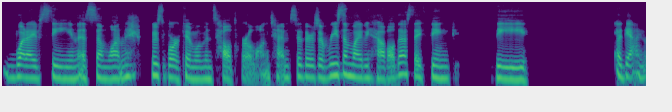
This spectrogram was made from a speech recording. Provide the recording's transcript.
what I've seen as someone who's worked in women's health for a long time. So there's a reason why we have all this. I think the, again,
